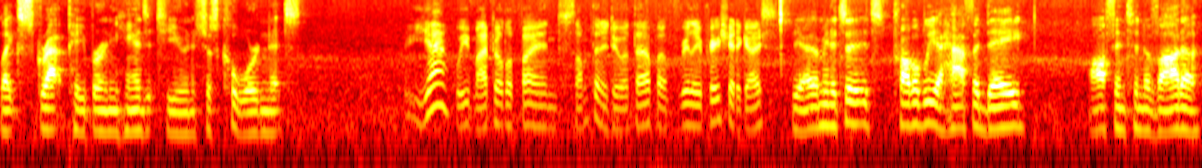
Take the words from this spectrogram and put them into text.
like scrap paper, and he hands it to you, and it's just coordinates. yeah, we might be able to find something to do with that, but really appreciate it, guys. Yeah, I mean, it's a it's probably a half a day off into Nevada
